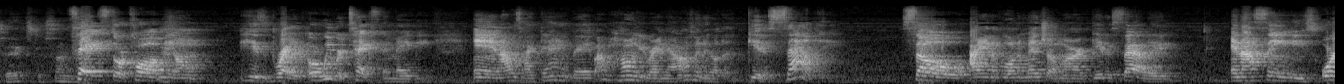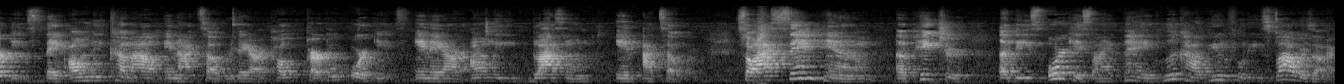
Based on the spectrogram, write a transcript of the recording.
text or something. Text or called me on his break. Or we were texting maybe. And I was like, dang, babe, I'm hungry right now. I'm gonna go to get a salad. So I ended up going to Metro Mart, get a salad and I seen these orchids. They only come out in October. They are purple orchids, and they are only blossomed in October. So I sent him a picture of these orchids, like, babe, look how beautiful these flowers are.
